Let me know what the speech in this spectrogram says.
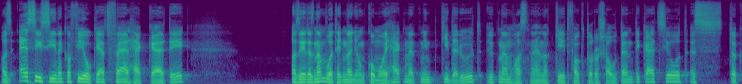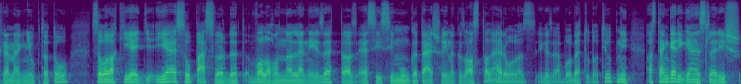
Az SEC-nek a fiókját felhekkelték, azért ez nem volt egy nagyon komoly hack, mert mint kiderült, ők nem használnak kétfaktoros autentikációt, ez tökre megnyugtató. Szóval aki egy jelszó passwordot valahonnan lenézett az SEC munkatársainak az asztaláról, az igazából be tudott jutni. Aztán Gary Gensler is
